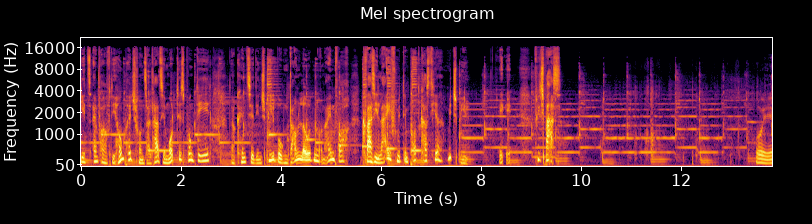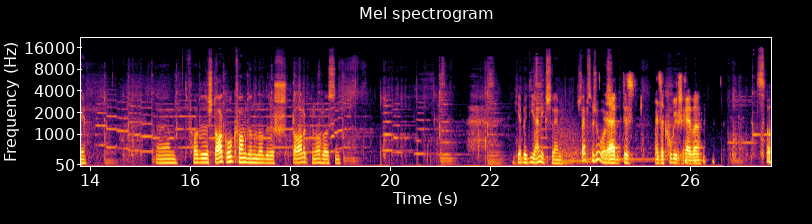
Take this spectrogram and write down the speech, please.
geht's einfach auf die Homepage von saltatiomortis.de. Da könnt ihr den Spielbogen downloaden und einfach quasi live mit dem Podcast hier mitspielen. Viel Spaß! Oh je. Ähm, hat wieder stark angefangen, hat er stark nachlassen. Hier bei dir auch nichts schreiben. Schreibst du schon was? Ja, das ist ein Kugelschreiber. So.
